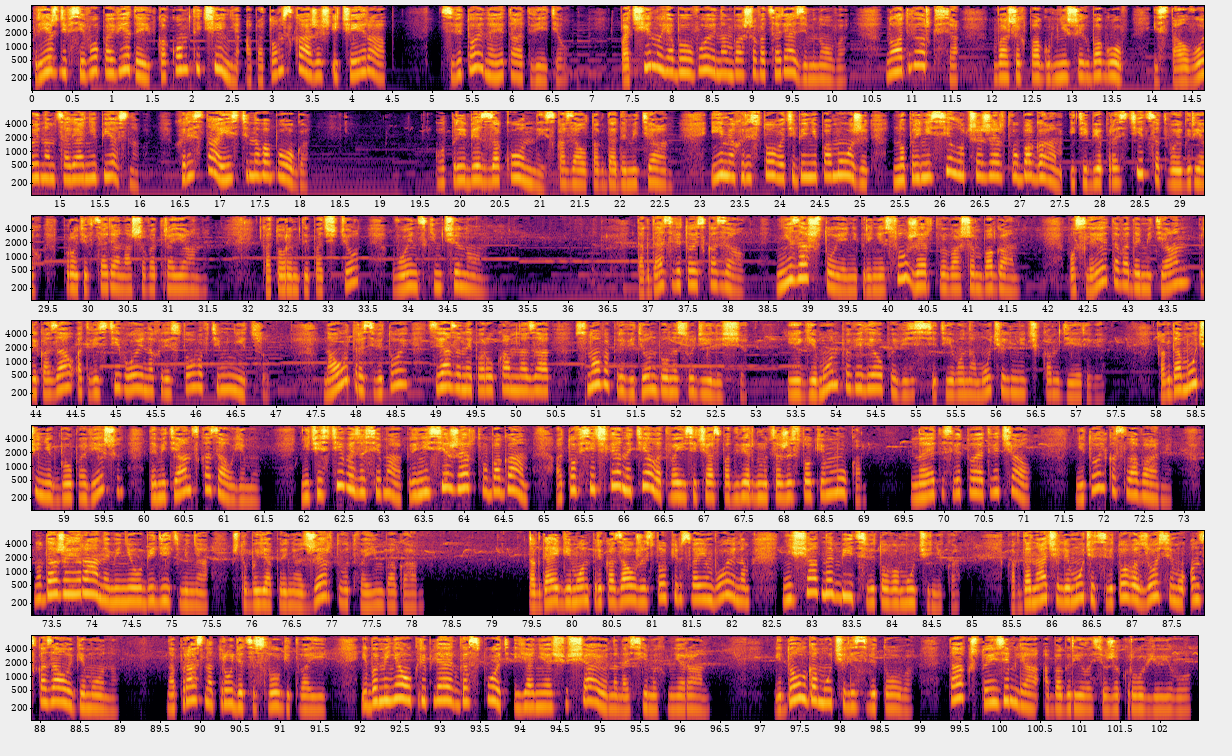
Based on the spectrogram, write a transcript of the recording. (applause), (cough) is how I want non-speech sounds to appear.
«Прежде всего поведай, в каком ты чине, а потом скажешь, и чей раб». Святой на это ответил, «По чину я был воином вашего царя земного, но отвергся ваших пагубнейших богов и стал воином царя небесного, Христа, истинного Бога. «О, пребеззаконный!» — сказал тогда Домитиан. «Имя Христово тебе не поможет, но принеси лучше жертву богам, и тебе простится твой грех против царя нашего Трояна, которым ты почтен воинским чином». Тогда святой сказал, «Ни за что я не принесу жертвы вашим богам». После этого Домитиан приказал отвести воина Христова в темницу — на утро святой, связанный по рукам назад, снова приведен был на судилище, и Егемон повелел повесить его на мученическом дереве. Когда мученик был повешен, Домитиан сказал ему, «Нечестивый Зосима, принеси жертву богам, а то все члены тела твои сейчас подвергнутся жестоким мукам». На это святой отвечал, «Не только словами, но даже и ранами не убедить меня, чтобы я принес жертву твоим богам. Тогда Егемон приказал жестоким своим воинам нещадно бить святого мученика. Когда начали мучить святого Зосиму, он сказал Егемону, «Напрасно трудятся слуги твои, ибо меня укрепляет Господь, и я не ощущаю наносимых мне ран». И долго мучили святого, так, что и земля обогрелась уже кровью его.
